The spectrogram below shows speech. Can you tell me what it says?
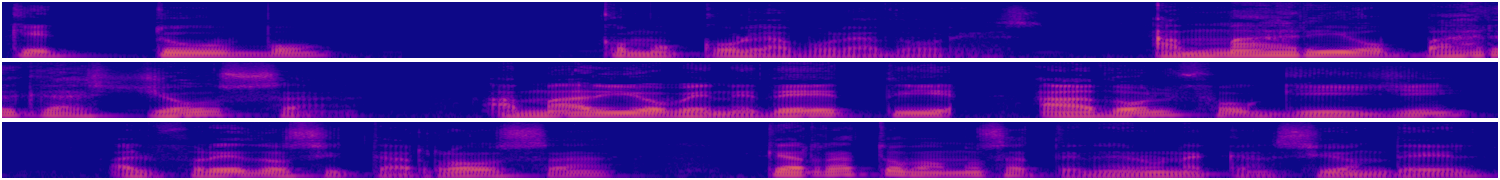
que tuvo como colaboradores? A Mario Vargas Llosa, a Mario Benedetti, a Adolfo Guilli, Alfredo Citarrosa, que a rato vamos a tener una canción de él,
